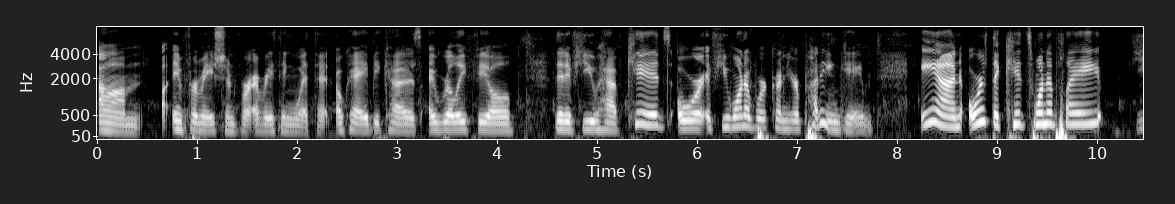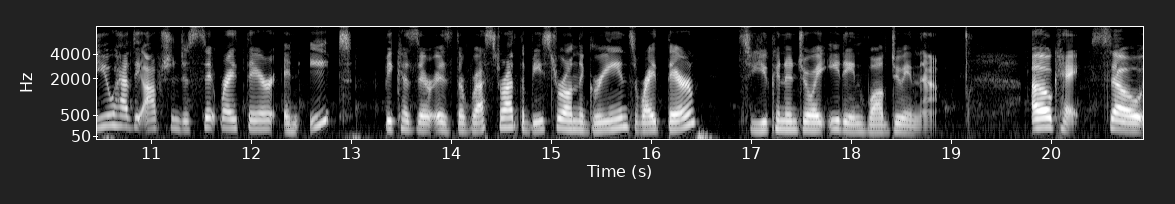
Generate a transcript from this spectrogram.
um, information for everything with it. Okay. Because I really feel that if you have kids or if you want to work on your putting game and, or if the kids want to play, you have the option to sit right there and eat because there is the restaurant, the bistro on the greens right there. So you can enjoy eating while doing that. Okay, so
